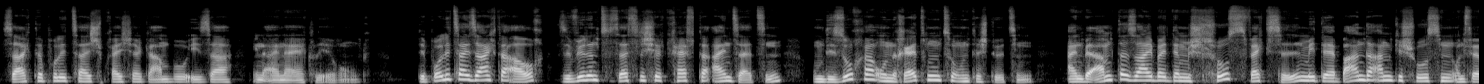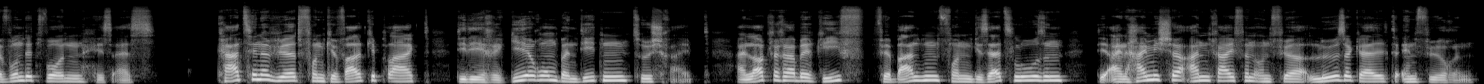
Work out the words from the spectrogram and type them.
sagte Polizeisprecher Gambo Isa in einer Erklärung. Die Polizei sagte auch, sie würden zusätzliche Kräfte einsetzen, um die Suche und Rettung zu unterstützen, ein Beamter sei bei dem Schusswechsel mit der Bande angeschossen und verwundet worden, hieß es. Katziner wird von Gewalt geplagt, die die Regierung Banditen zuschreibt. Ein lockerer Brief für Banden von Gesetzlosen, die Einheimische angreifen und für Lösegeld entführen.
